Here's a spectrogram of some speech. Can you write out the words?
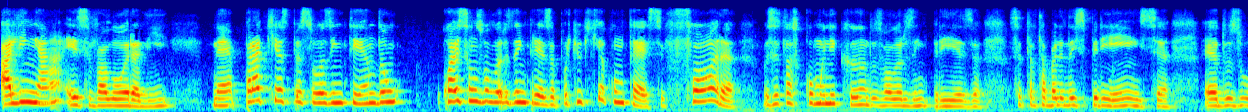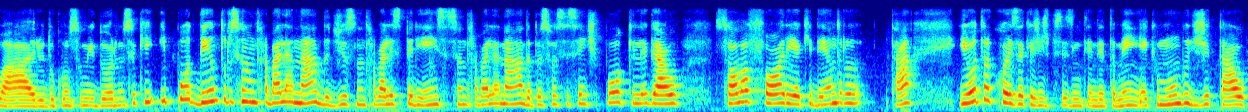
alinhar esse valor ali, né, para que as pessoas entendam quais são os valores da empresa. Porque o que, que acontece? Fora, você está comunicando os valores da empresa, você está trabalhando a experiência é, do usuário, do consumidor, não sei o quê. E por dentro você não trabalha nada disso, não trabalha experiência, você não trabalha nada. A pessoa se sente, pô, que legal. Só lá fora e aqui dentro tá? E outra coisa que a gente precisa entender também é que o mundo digital,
